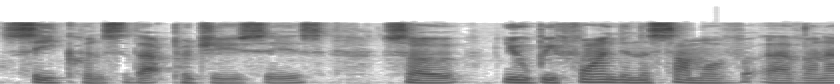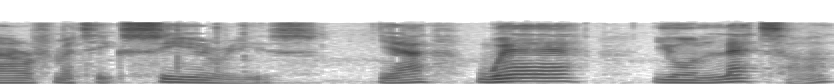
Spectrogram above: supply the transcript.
sequence that that produces. So you'll be finding the sum of, of an arithmetic series, yeah, where your letter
